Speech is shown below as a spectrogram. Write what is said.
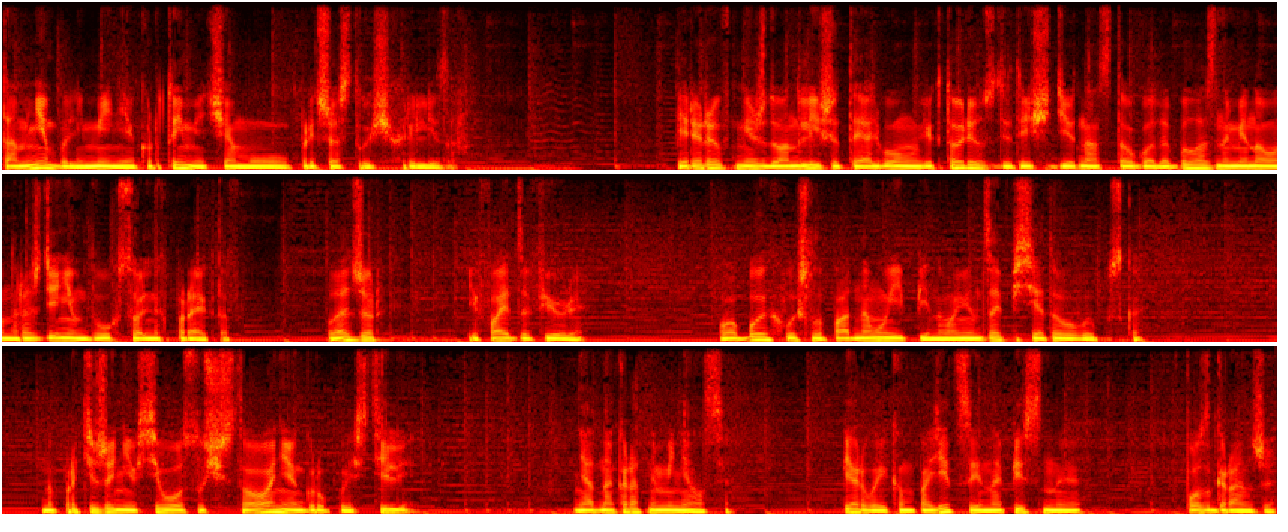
там не были менее крутыми, чем у предшествующих релизов. Перерыв между Unleashed и альбомом Victorious 2019 года был ознаменован рождением двух сольных проектов — Ledger и Fight the Fury. У обоих вышло по одному EP на момент записи этого выпуска. На протяжении всего существования группы стиль неоднократно менялся. Первые композиции написаны в постгранже.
